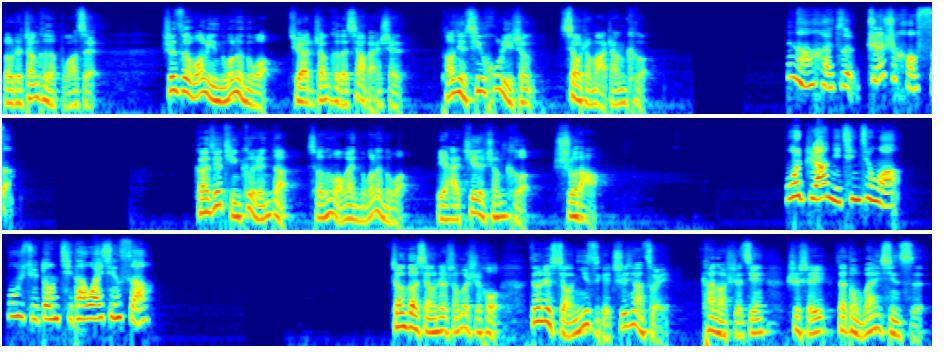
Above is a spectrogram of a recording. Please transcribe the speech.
搂着张克的脖子，身子往里挪了挪，却挨着张克的下半身。唐静轻呼了一声，笑着骂张克：“男孩子真是好色。”感觉挺个人的，小头往外挪了挪，脸还贴着张可，说道：“我只要你亲亲我，不许动其他歪心思。”张可想着什么时候将这小妮子给吃下嘴，看到时间是谁在动歪心思。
